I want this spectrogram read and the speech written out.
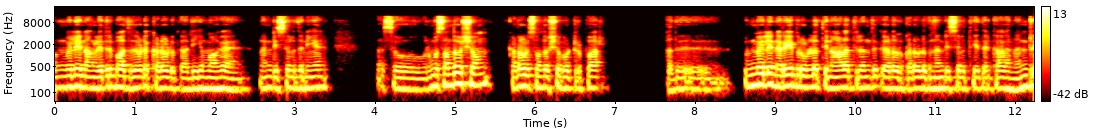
உண்மையிலே நாங்கள் எதிர்பார்த்ததை விட கடவுளுக்கு அதிகமாக நன்றி செலுத்துனீங்க. ஸோ ரொம்ப சந்தோஷம். கடவுள் சந்தோஷப்பட்டிருப்பார். அது உண்மையிலே நிறைய பேர் உள்ளத்தின் ஆழத்திலிருந்து கடவுள் கடவுளுக்கு நன்றி செலுத்தியதற்காக நன்றி.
